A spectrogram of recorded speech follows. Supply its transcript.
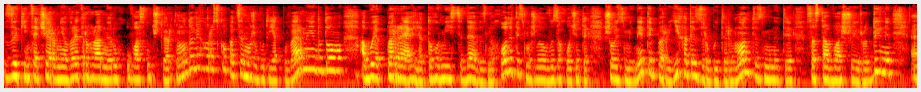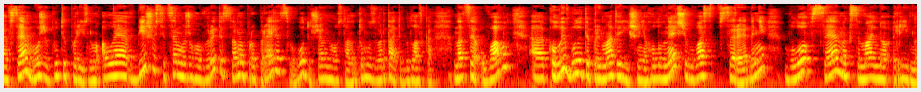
з кінця червня в ретроградний рух у вас у четвертому домі гороскопа. Це може бути як повернення додому, або як перегляд того місця, де ви знаходитесь. Можливо, ви захочете щось змінити, переїхати, зробити ремонт, змінити состав вашої родини. Е, Все може бути по-різному. Але в більшості це може говорити саме про перегляд свого душевного стану. Тому звертайте, будь ласка, на це увагу, е, коли будете приймати рішення. Головне, щоб у вас всередині було все максимально рівно.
